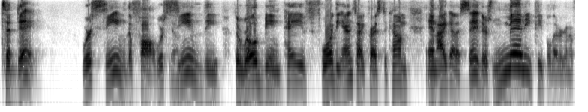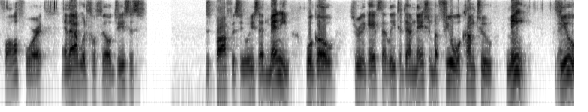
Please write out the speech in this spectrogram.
today. We're seeing the fall. We're Yeah. seeing the the road being paved for the Antichrist to come. And I gotta say, there's many people that are going to fall for it, and that would fulfill Jesus' prophecy. Where he said, "Many will go through the gates that lead to damnation, but few will come to me." Few,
